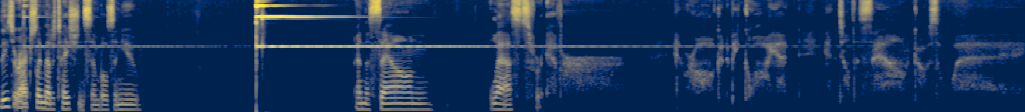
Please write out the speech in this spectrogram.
these are actually meditation cymbals and you and the sound lasts forever. And we're all going to be quiet until the sound goes away.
